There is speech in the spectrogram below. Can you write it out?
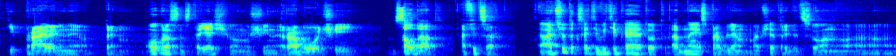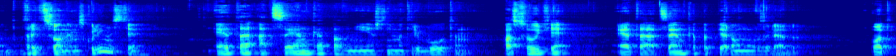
такие правильные, вот прям образ настоящего мужчины, рабочий, солдат, офицер. Отсюда, кстати, вытекает вот одна из проблем вообще традиционного, традиционной маскулинности, это оценка по внешним атрибутам. По сути, это оценка по первому взгляду. Вот,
